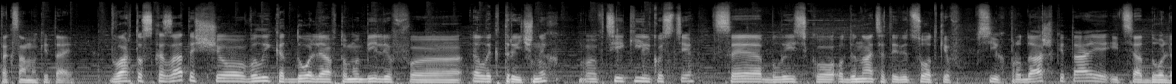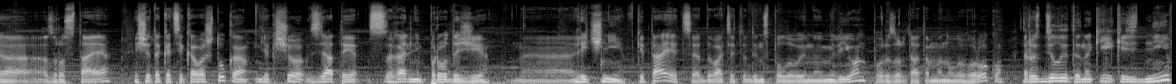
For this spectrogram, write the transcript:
так само Китай. Варто сказати, що велика доля автомобілів е, електричних е, в цій кількості це близько 11% всіх продаж в Китаї, і ця доля зростає. І ще така цікава штука: якщо взяти загальні продажі річні в Китаї, це 21,5 мільйон по результатам минулого року, розділити на кількість днів.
